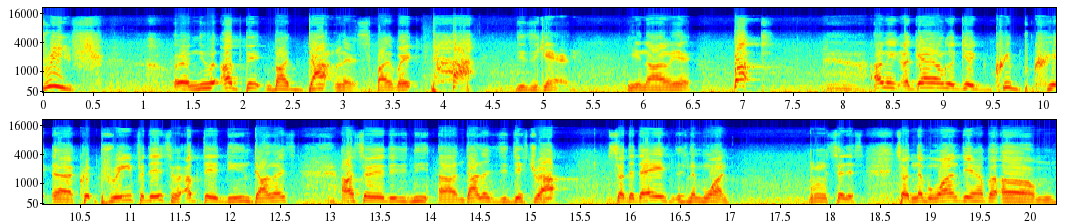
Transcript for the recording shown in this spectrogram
brief, a new update by Dauntless. By the way, this again, you know what I mean? But, I mean, again, I'm gonna give a quick, quick, uh, quick brief for this, so update the new Dauntless. Also, the uh, Dauntless this drop. So today is number one. I'm gonna say this. So number one, they have a um,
